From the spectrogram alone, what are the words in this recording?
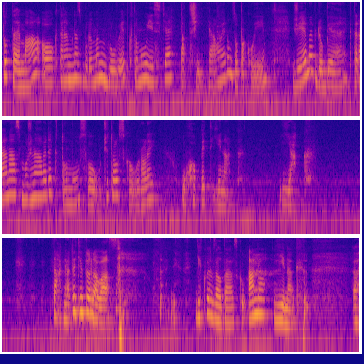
To téma, o kterém dnes budeme mluvit, k tomu jistě patří. Já ho jenom zopakuji. Žijeme v době, která nás možná vede k tomu svou učitelskou roli uchopit jinak. Jak? Tak a teď je to na vás. Děkuji za otázku. Ano, jinak. Eh,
